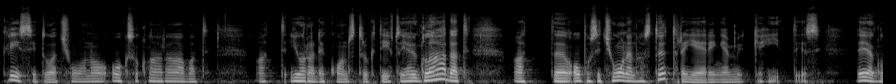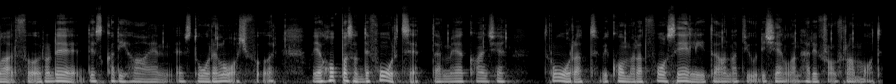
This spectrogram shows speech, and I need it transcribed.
krissituation och också klara av att, att göra det konstruktivt. Och jag är glad att, att eh, oppositionen har stött regeringen mycket hittills. Det är jag glad för och det, det ska de ha en, en stor eloge för. Och jag hoppas att det fortsätter men jag kanske tror att vi kommer att få se lite annat ljud i källan härifrån framåt.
